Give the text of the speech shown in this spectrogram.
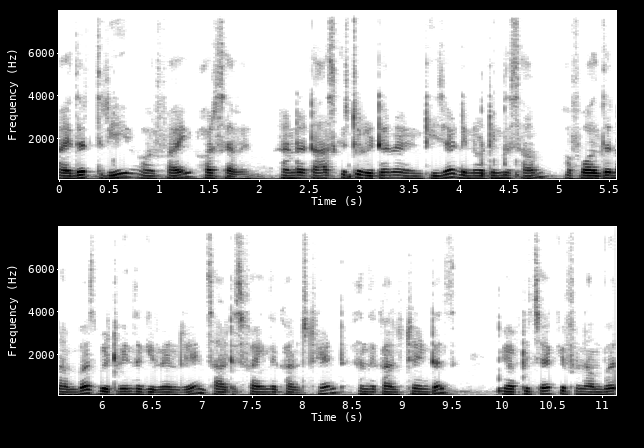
either 3 or 5 or 7. And our task is to return an integer denoting the sum of all the numbers between the given range satisfying the constraint and the constraint is you have to check if a number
